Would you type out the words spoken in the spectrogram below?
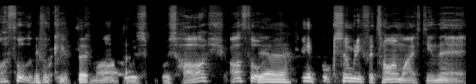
I thought the booking for Kamara was was harsh. I thought yeah. you book somebody for time wasting there,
